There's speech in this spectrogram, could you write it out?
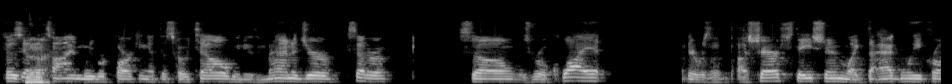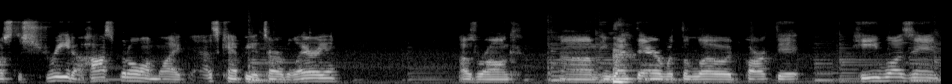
Because at Yeah. the time we were parking at this hotel, we knew the manager, etc. So it was real quiet. There was a, a sheriff station like diagonally across the street, a hospital. I'm like, this can't be a terrible area. I was wrong. Um, he went there with the load, parked it. He wasn't,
